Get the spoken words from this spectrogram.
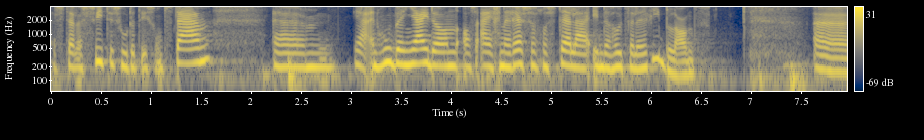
Stella Suites, hoe dat is ontstaan. Um, ja, en hoe ben jij dan als eigenaresse van Stella in de hotellerie beland? Uh,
